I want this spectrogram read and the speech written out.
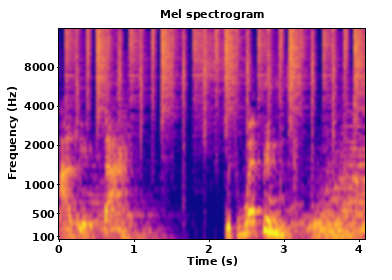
I'll be back with weapons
